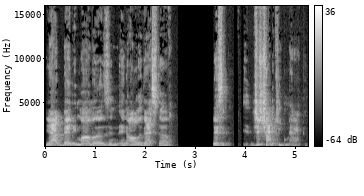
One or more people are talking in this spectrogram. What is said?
yeah, baby mamas and, and all of that stuff. Listen, just try to keep them happy.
